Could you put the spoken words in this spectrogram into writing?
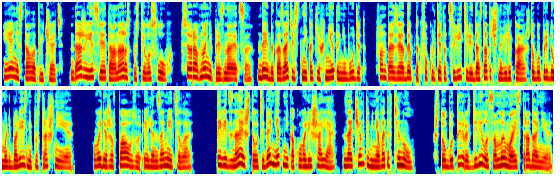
Я не стал отвечать. Даже если это она распустила слух, все равно не признается. Да и доказательств никаких нет и не будет. Фантазия адепток факультета целителей достаточно велика, чтобы придумать болезни пострашнее. Выдержав паузу, Эллен заметила. Ты ведь знаешь, что у тебя нет никакого лишая. Зачем ты меня в это втянул? Чтобы ты разделила со мной мои страдания.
